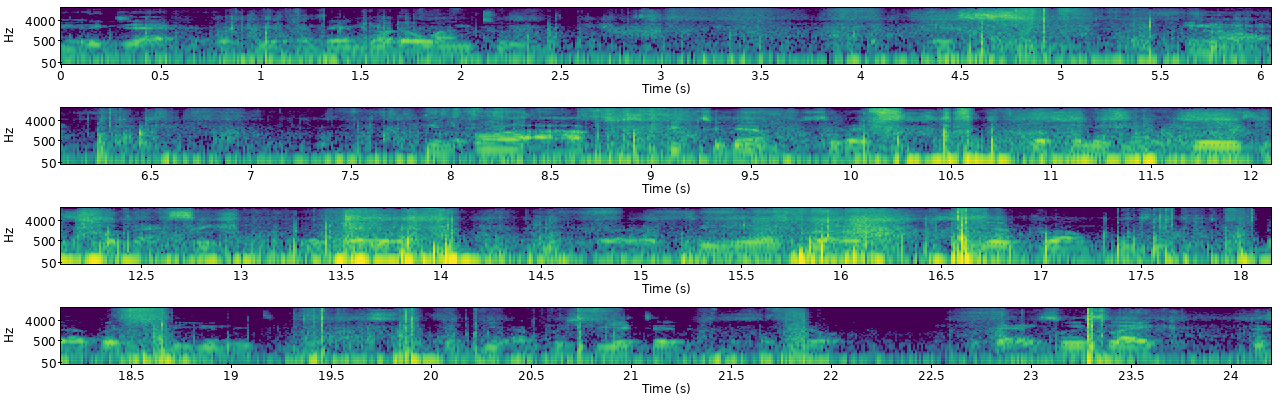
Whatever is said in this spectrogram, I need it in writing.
it again. Exactly. Okay, and then the other one too is, you know, in all I have to speak to them so that, because some of my goals is what I say. Okay. Senior, drum- eh, senior drum, diversity, unity, to be appreciated and fulfilled. Okay. So it's like, this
